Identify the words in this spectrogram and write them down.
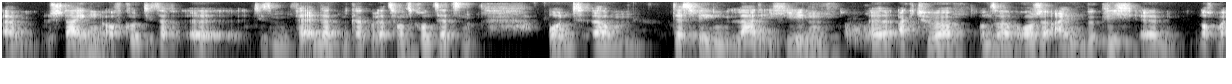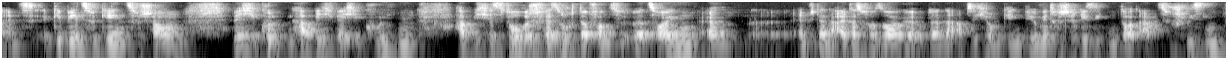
ähm, steigen aufgrund dieser äh, diesem veränderten Kalkulationsgrundsätzen. Und ähm, deswegen lade ich jeden äh, Akteur unserer Branche ein, wirklich ähm, nochmal ins Gebet zu gehen, zu schauen, welche Kunden habe ich, welche Kunden habe ich historisch versucht davon zu überzeugen, ähm, entweder eine Altersvorsorge oder eine Absicherung gegen biometrische Risiken dort abzuschließen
